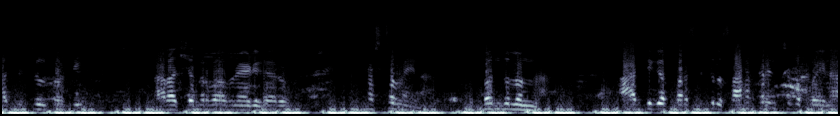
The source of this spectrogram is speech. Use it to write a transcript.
ఆశీస్సులతోటి నారా చంద్రబాబు నాయుడు గారు ఇబ్బందులున్న ఆర్థిక పరిస్థితులు సహకరించకపోయినా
